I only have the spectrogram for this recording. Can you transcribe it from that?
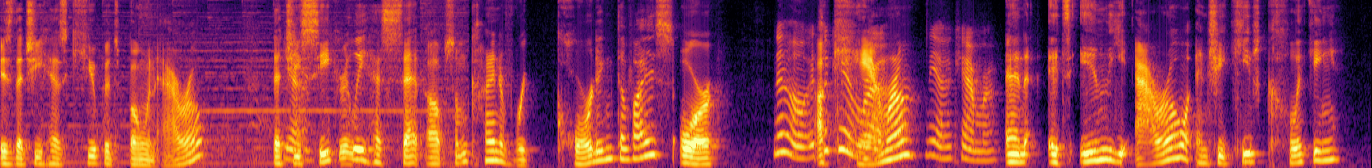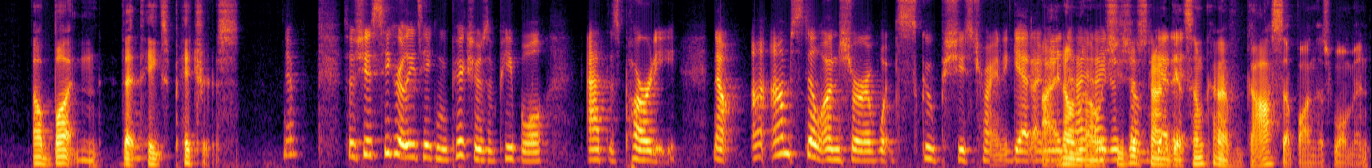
is that she has Cupid's bow and arrow, that Yeah. she secretly has set up some kind of recording device or No, it's a, A camera. camera? Yeah, a camera. and it's in the arrow and she keeps clicking a button that mm-hmm. takes pictures. Yep. So she's secretly taking pictures of people at this party. Now, I- I'm still unsure of what scoop she's trying to get. I I, don't know. I, She's don't just trying to get it. some kind of gossip on this woman,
